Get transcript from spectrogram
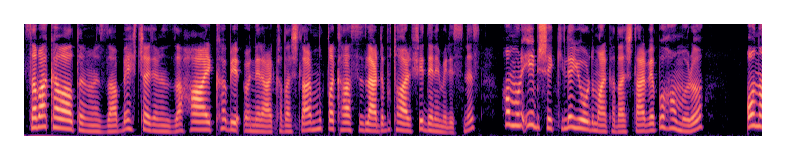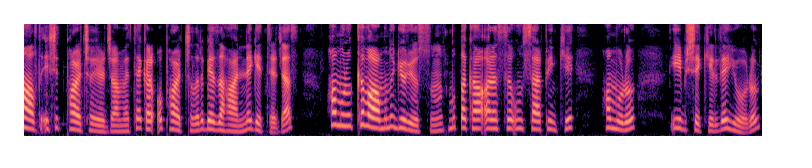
Sabah kahvaltınızda, 5 çaylarınızda harika bir öneri arkadaşlar. Mutlaka sizler de bu tarifi denemelisiniz. Hamuru iyi bir şekilde yoğurdum arkadaşlar ve bu hamuru 16 eşit parça ayıracağım ve tekrar o parçaları beze haline getireceğiz. Hamurun kıvamını görüyorsunuz. Mutlaka arası un serpin ki hamuru iyi bir şekilde yoğurun.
